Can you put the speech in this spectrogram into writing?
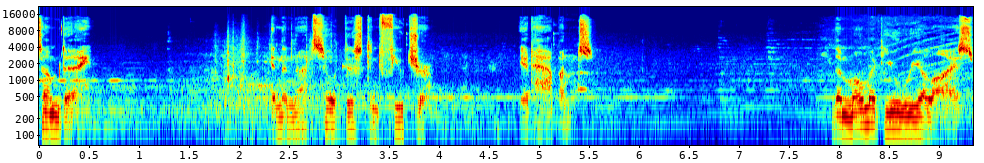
someday, in the not so distant future, it happens. The moment you realize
